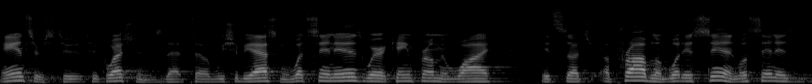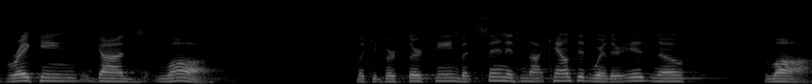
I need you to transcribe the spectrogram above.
answers to, to questions that uh, we should be asking. What sin is, where it came from, and why it's such a problem. What is sin? Well, sin is breaking God's law. Look at verse 13. But sin is not counted where there is no law.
